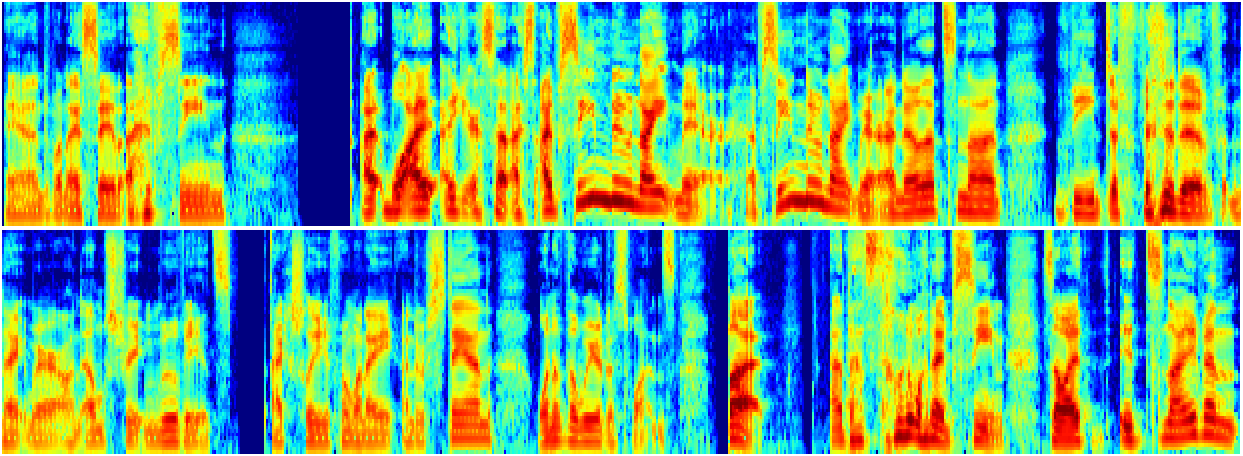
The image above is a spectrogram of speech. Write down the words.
And when I say that I've seen, I well, I I said I, I've seen New Nightmare. I've seen New Nightmare. I know that's not the definitive Nightmare on Elm Street movie. It's actually, from what I understand, one of the weirdest ones. But uh, that's the only one I've seen. So I, it's not even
